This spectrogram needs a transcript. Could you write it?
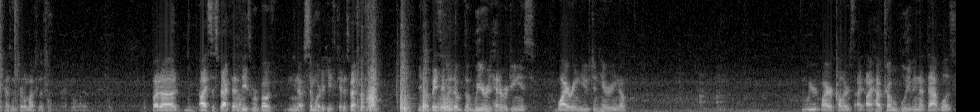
It has internal modulation. But uh, I suspect that these were both, you know, similar to Heathkit, especially from, you know, basically the, the weird heterogeneous wiring used in here, you know. Weird wire colors. I, I have trouble believing that that was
